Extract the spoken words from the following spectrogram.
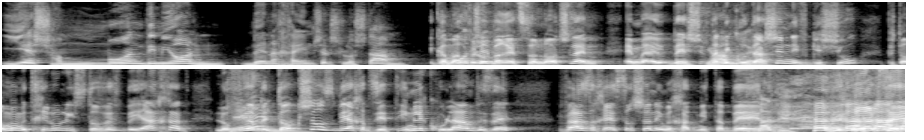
יש המון דמיון בין החיים של שלושתם. גם אפילו שהם- ברצונות שלהם. הם, בש. בנקודה שהם נפגשו, פתאום הם התחילו להסתובב ביחד, להופיע כן. בטוק שואוז ביחד, זה יתאים לכולם וזה... ואז אחרי עשר שנים אחד מתאבד, אחד- רזה,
